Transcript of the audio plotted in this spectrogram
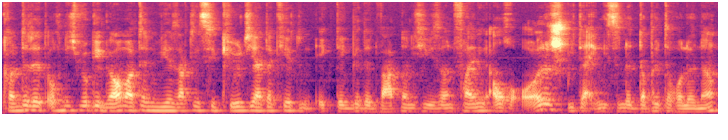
konnte das auch nicht wirklich glauben, hat denn, wie gesagt, die Security attackiert und ich denke, das war noch nicht so. Und vor allem auch All spielt da eigentlich so eine doppelte Rolle, ne?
